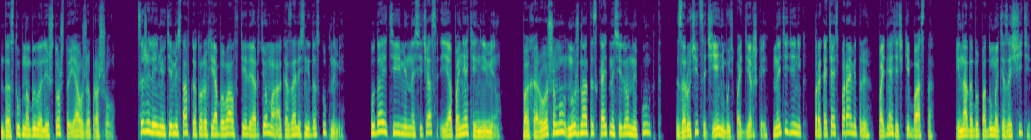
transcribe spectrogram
Доступно было лишь то, что я уже прошел. К сожалению, те места, в которых я бывал в теле Артема, оказались недоступными. Куда идти именно сейчас, я понятия не имел. По-хорошему, нужно отыскать населенный пункт, заручиться чьей-нибудь поддержкой, найти денег, прокачать параметры, поднять очки баста. И надо бы подумать о защите,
